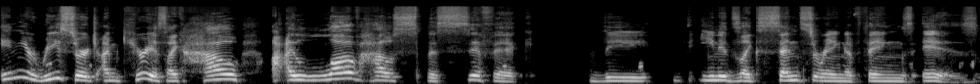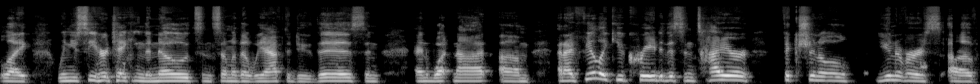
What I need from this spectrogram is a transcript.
in your research, I'm curious, like how I love how specific the Enid's like censoring of things is like when you see her taking the notes and some of the we have to do this and and whatnot. Um, and I feel like you created this entire fictional universe of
